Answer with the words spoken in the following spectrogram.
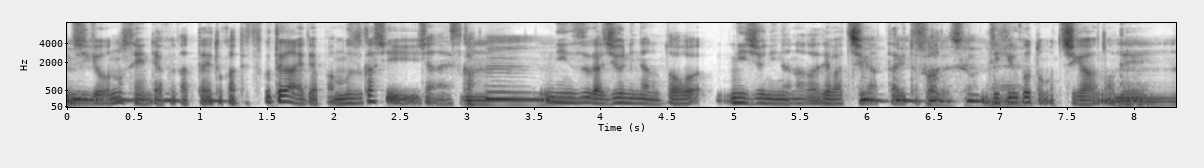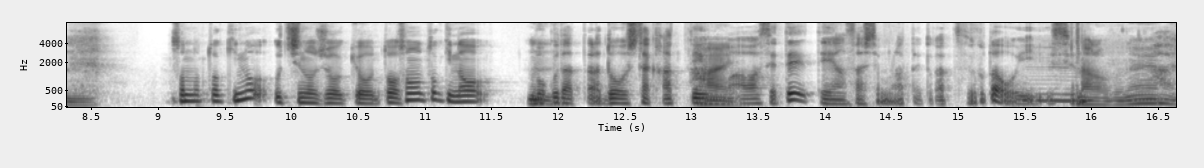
事業の戦略だったりとかって作っていかないとやっぱ難しいじゃないですか。うん。人数が10人なのと20人なのでは違ったりとかで、きることも違うので、その時のうちの状況と、その時の僕だったらどうしたかっていうのも合わせて提案させてもらったりとかっていうことは多いですよね。なるほどね。はい。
